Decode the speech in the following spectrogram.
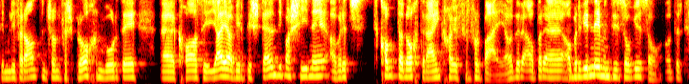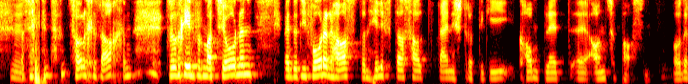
dem Lieferanten schon versprochen wurde, äh, quasi, ja, ja, wir bestellen die Maschine, aber jetzt kommt da noch der Einkäufer vorbei, oder? Aber, äh, aber wir nehmen sie sowieso, oder? Hm. Dann solche Sachen, solche Informationen, wenn du die vorher hast, dann hilft das halt, deine Strategie komplett äh, anzupassen, oder?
